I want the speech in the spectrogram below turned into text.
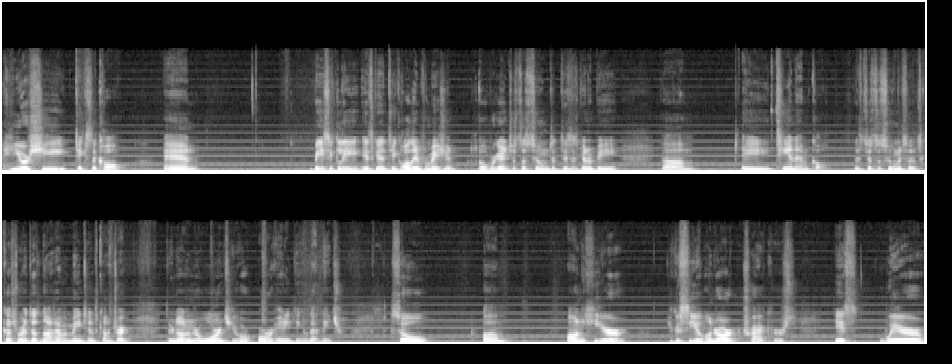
he or she takes the call and basically it's going to take all the information. So we're going to just assume that this is going to be um, a T&M call. Let's just assume it's a, it's a customer that does not have a maintenance contract they're not under warranty or, or anything of that nature. So um, on here, you can see under our trackers is where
